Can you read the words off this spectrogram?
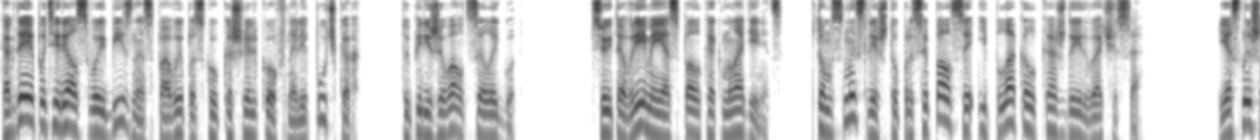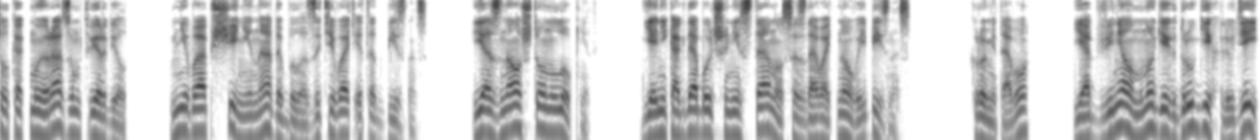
Когда я потерял свой бизнес по выпуску кошельков на липучках, то переживал целый год. Все это время я спал как младенец, в том смысле, что просыпался и плакал каждые два часа. Я слышал, как мой разум твердил, мне вообще не надо было затевать этот бизнес. Я знал, что он лопнет. Я никогда больше не стану создавать новый бизнес. Кроме того, я обвинял многих других людей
